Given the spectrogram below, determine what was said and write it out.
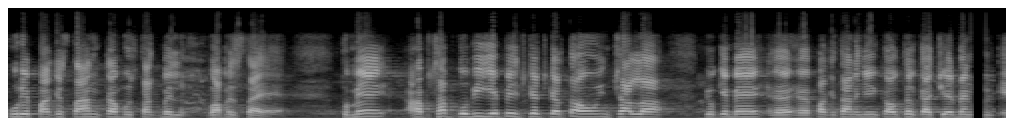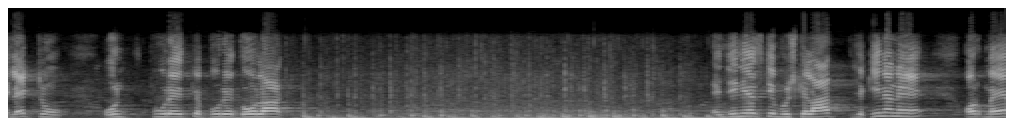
पूरे पाकिस्तान का मुस्तकबिल वाबस्ता है। तो मैं आप सबको भी ये पेशकश करता हूँ, इंशाल्लाह, क्योंकि मैं पाकिस्तान इंजीनियरिंग काउंसिल का चेयरमैन इलेक्ट हूँ, उन पूरे के पूरे दो लाख इंजीनियर्स की मुश्किलात यकीनन है, और मैं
